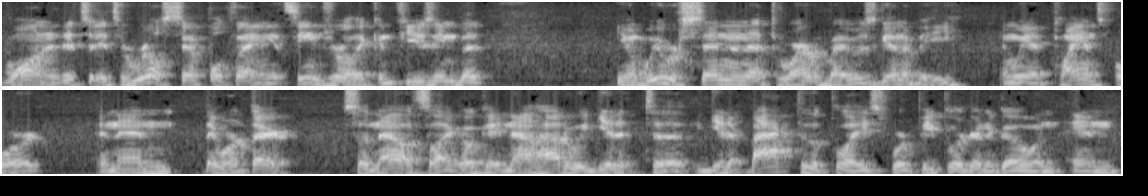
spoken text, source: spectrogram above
want it. It's it's a real simple thing. It seems really confusing, but you know, we were sending it to where everybody was going to be and we had plans for it and then they weren't there. So now it's like, okay, now how do we get it to get it back to the place where people are going to go and and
